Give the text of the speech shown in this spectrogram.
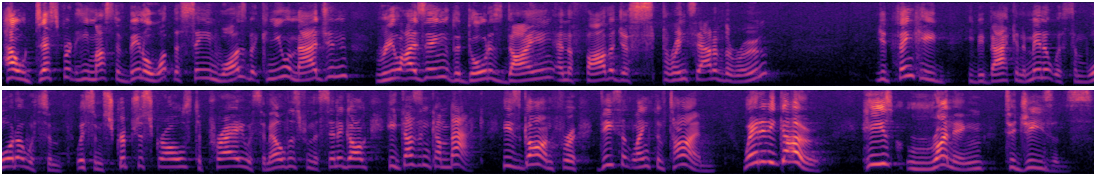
how desperate he must have been or what the scene was, but can you imagine realizing the daughter's dying and the father just sprints out of the room? You'd think he'd, he'd be back in a minute with some water, with some, with some scripture scrolls to pray, with some elders from the synagogue. He doesn't come back. He's gone for a decent length of time. Where did he go? He's running to Jesus.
